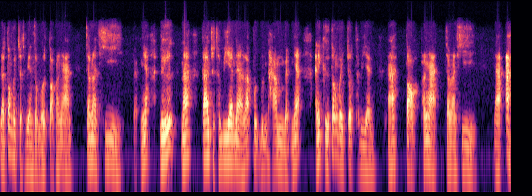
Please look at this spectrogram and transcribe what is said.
เราต้องไปจดทะเบียนสมรสต่อพนักงานเจ้าหน้าที่แบบนี้หรือนะการจดทะเบียนเนี่ยรับบุตรบุญธรรมแบบเนี้ยอันนี้คือต้องไปจดทะเบียนนะต่อพนักงานเจ้าหน้าที่นะอะ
